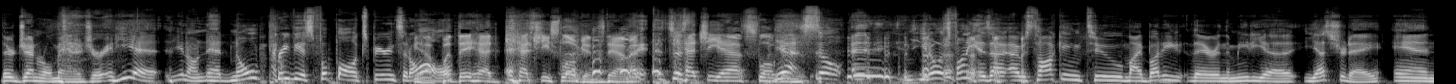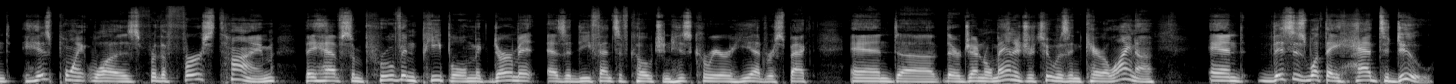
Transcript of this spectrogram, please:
their general manager, and he had you know had no previous football experience at Yeah, all. but they had catchy slogans, damn it. It's just- catchy ass slogans. Yeah. So, and, you know what's funny is I, I was talking to my buddy there in the media yesterday, and his point was for the first time they have some proven people. McDermott, as a defensive coach in his career, he had respect, and uh, their general manager too was in Carolina, and this is what they had to do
